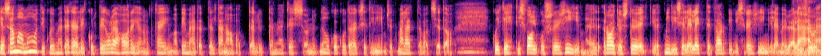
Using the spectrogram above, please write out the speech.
ja samamoodi, kui me tegelikult ei ole harjunud käima pimedatel tänavatel, ütleme, kes on nüüd nõukogudeaegsed inimesed, mäletavad seda, kui kehtis valgusrežiim, raadiost öeldi, et millisele elektritarbimisrežiimile me üle läheme.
